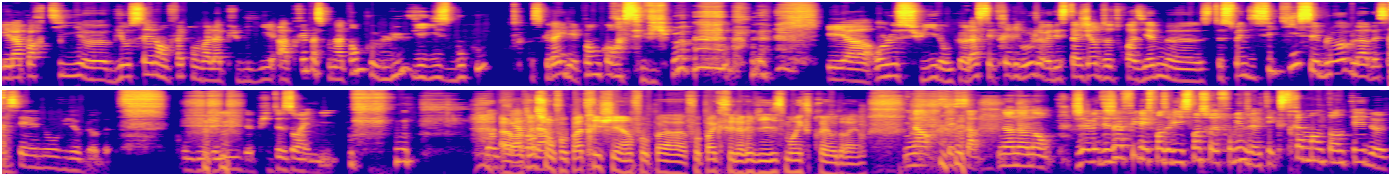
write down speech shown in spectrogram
et la partie euh, biocell. En fait, on va la publier après parce qu'on attend que l'U vieillisse beaucoup parce que là, il n'est pas encore assez vieux. et euh, on le suit. Donc euh, là, c'est très rigolo. J'avais des stagiaires de troisième euh, cette semaine. Ils c'est qui ces blobs là? Ben ça, c'est nos vieux blobs qu'on vit depuis deux ans et demi. Alors attention, faut pas tricher, hein, faut pas, faut pas accélérer le vieillissement exprès, Audrey. Hein. Non, c'est ça. Non, non, non. J'avais déjà fait l'expérience de vieillissement sur les fourmis, j'avais été extrêmement tentée de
